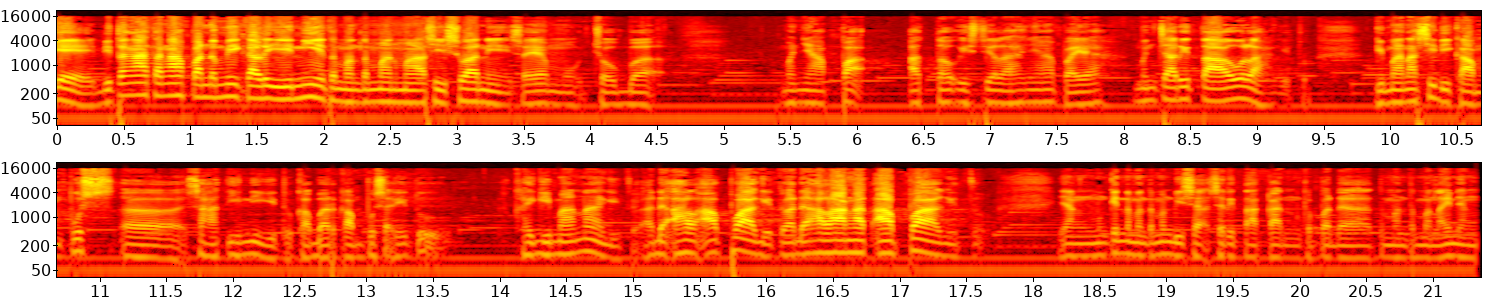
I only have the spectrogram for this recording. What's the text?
Oke, di tengah-tengah pandemi kali ini teman-teman mahasiswa nih, saya mau coba menyapa atau istilahnya apa ya, mencari tahu lah gitu. Gimana sih di kampus eh, saat ini gitu, kabar kampus saat itu kayak gimana gitu. Ada hal apa gitu, ada hal hangat apa gitu. Yang mungkin teman-teman bisa ceritakan kepada teman-teman lain yang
